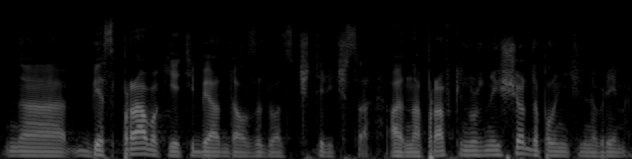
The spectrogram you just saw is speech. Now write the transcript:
на, без правок я тебе отдал за 24 часа, а на правки нужно еще дополнительное время.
